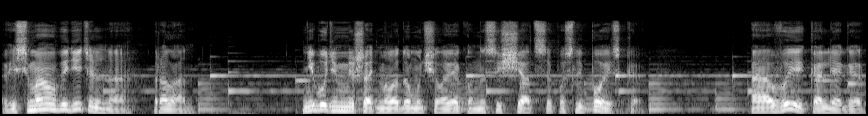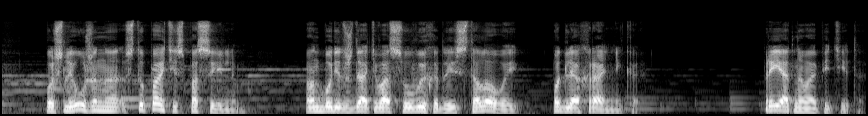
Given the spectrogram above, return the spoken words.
Весьма убедительно, Ролан. Не будем мешать молодому человеку насыщаться после поиска. А вы, коллега, после ужина ступайте с посыльным. Он будет ждать вас у выхода из столовой подле охранника. Приятного аппетита.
